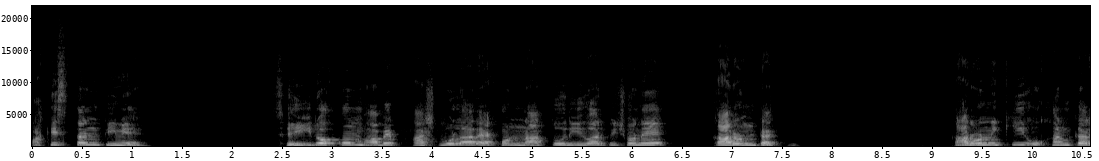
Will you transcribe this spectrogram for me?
পাকিস্তান টিমে সেই রকম ভাবে ফাস্ট বোলার এখন না তৈরি হওয়ার পিছনে কারণটা কি? কারণ কি ওখানকার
